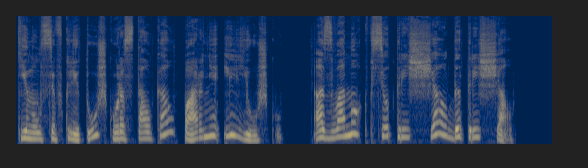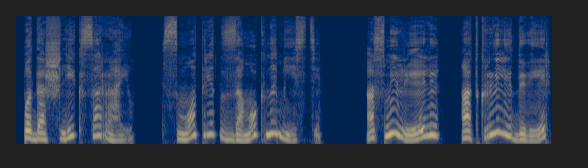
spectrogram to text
Кинулся в клетушку, растолкал парня Ильюшку. А звонок все трещал да трещал. Подошли к сараю. Смотрят, замок на месте. Осмелели, открыли дверь.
